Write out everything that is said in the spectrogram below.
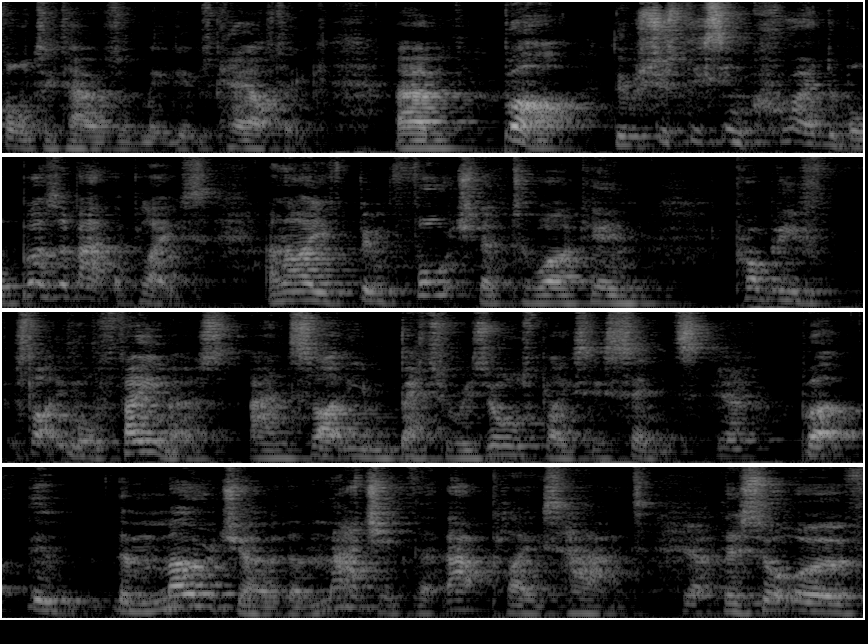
Fawlty Towers of media, it was chaotic, um, but there was just this incredible buzz about the place, and I've been fortunate to work in probably slightly more famous and slightly better resource places since. Yeah. But the the mojo, the magic that that place had, Yeah. the sort of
